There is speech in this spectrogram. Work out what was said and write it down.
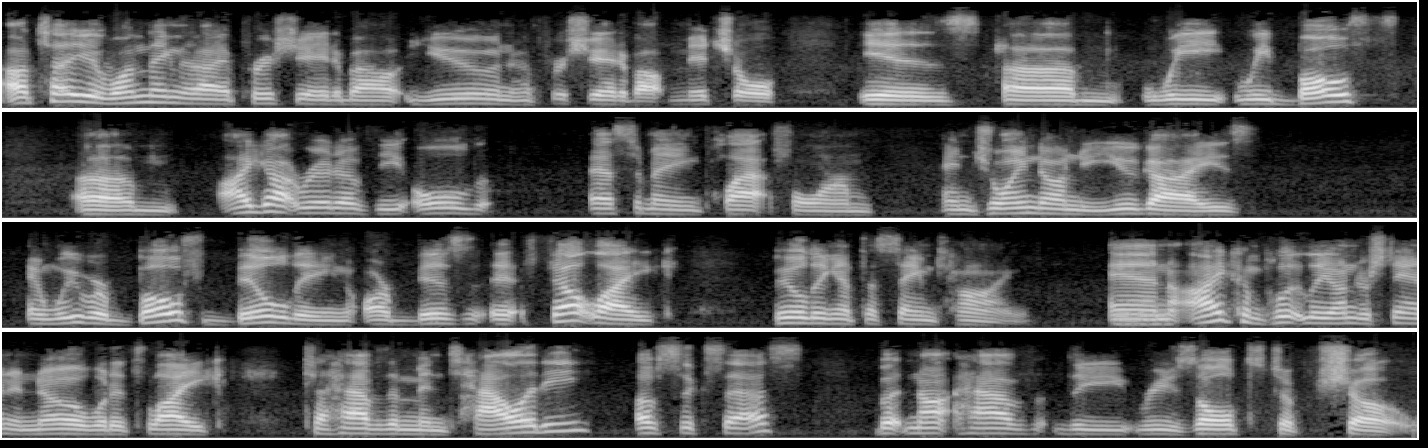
i'll tell you one thing that i appreciate about you and I appreciate about mitchell is um we we both um i got rid of the old estimating platform and joined onto you guys and we were both building our business. It felt like building at the same time. Mm-hmm. And I completely understand and know what it's like to have the mentality of success, but not have the results to show.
